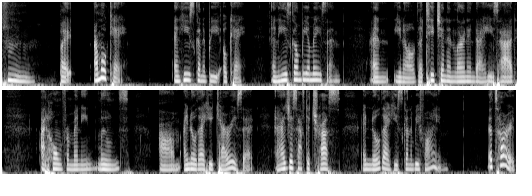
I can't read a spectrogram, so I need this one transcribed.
hmm, but I'm okay. And he's going to be okay. And he's going to be amazing. And, you know, the teaching and learning that he's had at home for many moons, um, I know that he carries it. And I just have to trust and know that he's going to be fine. It's hard.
